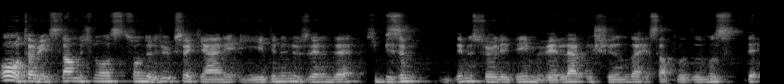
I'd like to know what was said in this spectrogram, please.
o tabii İstanbul için olasılık son derece yüksek. Yani 7'nin üzerinde ki bizim demin söylediğim veriler ışığında hesapladığımız de,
